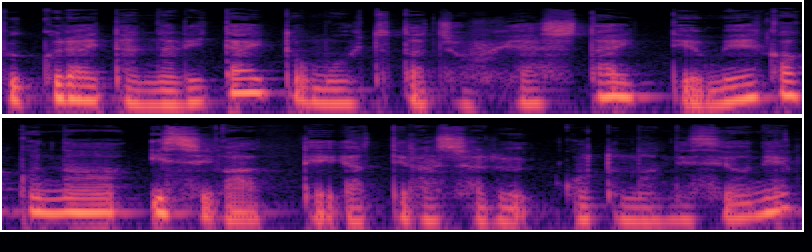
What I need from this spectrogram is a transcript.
ブックライターになりたいと思う人たちを増やしたいっていう明確な意思があってやってらっしゃることなんですよね。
